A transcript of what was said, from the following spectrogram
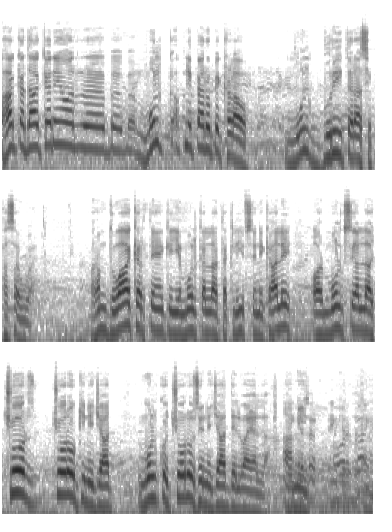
हक अदा करें और मुल्क अपने पैरों पे खड़ा हो। मुल्क बुरी तरह से फंसा हुआ है। और हम दुआ करते हैं कि ये मुल्क अल्लाह तकलीफ़ से निकाले और मुल्क से अल्लाह चोर, चोरों की निजात मुल्क को चोरों से निजात दिलवाए अल्लाह। आमीन।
